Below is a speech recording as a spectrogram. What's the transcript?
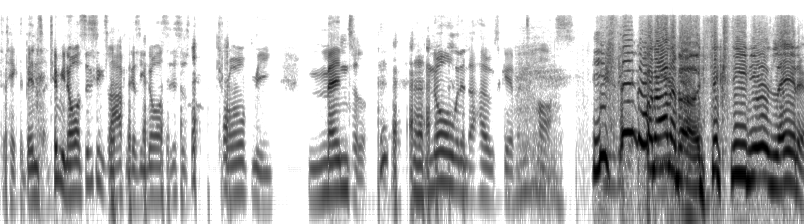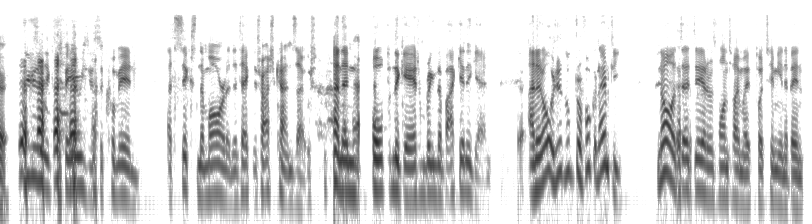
to take the bins. Timmy knows this. He's laughing because he knows this is drove me mental. No one in the house gave a toss. He's still going on about it 16 years later. Usually, the fairies used to come in at six in the morning and take the trash cans out and then open the gate and bring them back in again. And then, oh, look, they're fucking empty. No, that day there was one time I put Timmy in a bin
